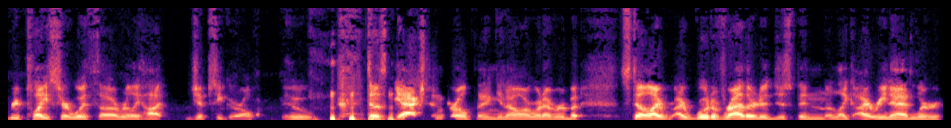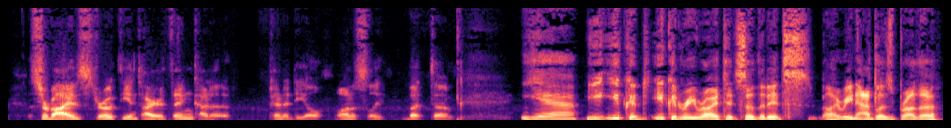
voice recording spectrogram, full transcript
replace her with a really hot gypsy girl who does the action girl thing, you know, or whatever. But still, I I would have rather it had just been like Irene Adler survives throughout the entire thing, kind of kind of deal, honestly. But um, Yeah, you, you could you could rewrite it so that it's Irene Adler's brother,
